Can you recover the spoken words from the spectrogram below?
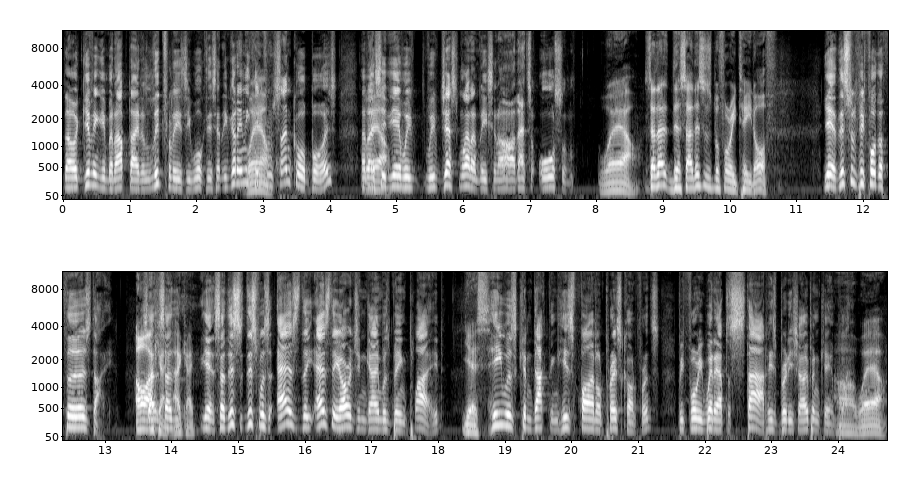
They were giving him an update, and literally as he walked, he said, "You got anything Wow. from Suncorp, boys?" And they said, "Yeah, we've we've just won it." And he said, "Oh, that's awesome." Wow. So that this- so this was before he teed off. Yeah, this was before the Thursday. Oh, So- okay, so th- okay. Yeah, so this this was as the as the Origin game was being played. Yes. He was conducting his final press conference before he went out to start his British Open campaign. Oh wow.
